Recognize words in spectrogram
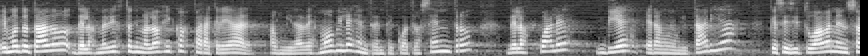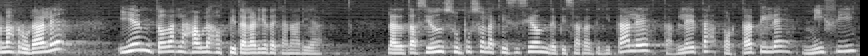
hemos dotado de los medios tecnológicos para crear unidades móviles en 34 centros, de los cuales 10 eran unitarias, que se situaban en zonas rurales y en todas las aulas hospitalarias de Canarias. La dotación supuso la adquisición de pizarras digitales, tabletas, portátiles, MIFI,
